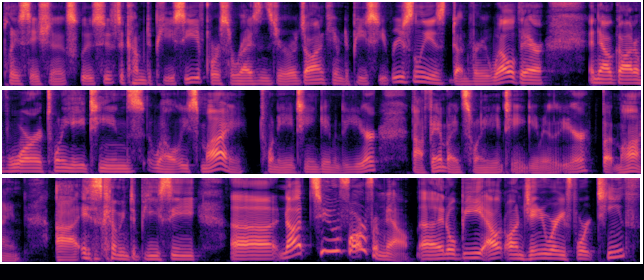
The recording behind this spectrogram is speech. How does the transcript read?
PlayStation exclusive, to come to PC. Of course, Horizon Zero Dawn came to PC recently, has done very well there. And now God of War 2018's, well, at least my 2018 Game of the Year, not Fanbyte's 2018 Game of the Year, but mine, uh, is coming to PC uh, not too far from now. Uh, it'll be out on January 14th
